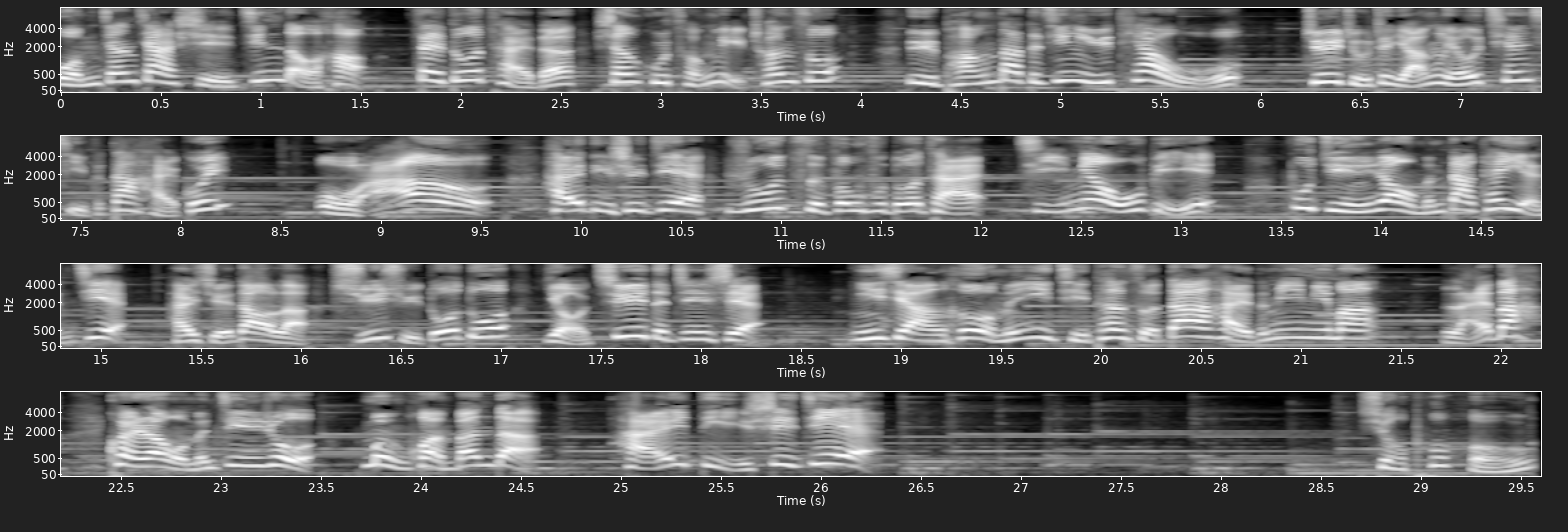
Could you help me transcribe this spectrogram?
我们将驾驶金斗号，在多彩的珊瑚丛里穿梭，与庞大的鲸鱼跳舞。追逐着洋流迁徙的大海龟，哇哦！海底世界如此丰富多彩，奇妙无比，不仅让我们大开眼界，还学到了许许多多有趣的知识。你想和我们一起探索大海的秘密吗？来吧，快让我们进入梦幻般的海底世界！小泼猴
